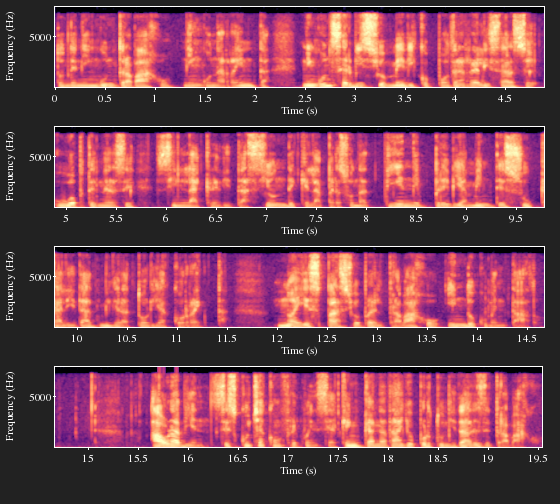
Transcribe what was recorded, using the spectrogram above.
donde ningún trabajo, ninguna renta, ningún servicio médico podrá realizarse u obtenerse sin la acreditación de que la persona tiene previamente su calidad migratoria correcta. No hay espacio para el trabajo indocumentado. Ahora bien, se escucha con frecuencia que en Canadá hay oportunidades de trabajo.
